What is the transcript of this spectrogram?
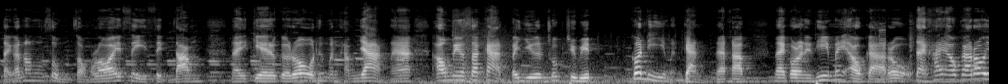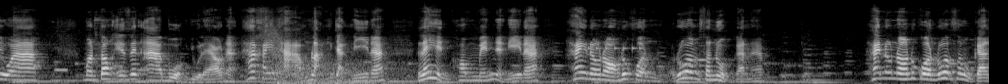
แต่ก็ต้องสุ่ม 240ดำในเกโรเกโรที่มันทำยากนะ เอาเมลสกาดไปยืนชุบชีวิตก็ดีเหมือนกันนะครับ ในกรณีที่ไม่เอาการโรแต่ใครเอาการโร่ UR มันต้อง SNR บวกอยู่แล้วนะถ้าใครถามหลังจากนี้นะ และเห็นคอมเมนต์อย่างนี้นะ ให้น้องๆทุกคนร่วมสนุกกันครับ ให้น้องๆทุกคนร่วมสนุกกัน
